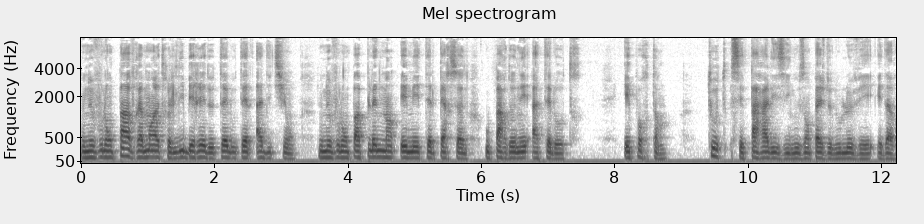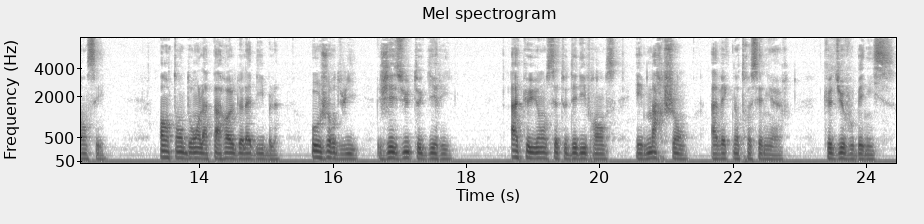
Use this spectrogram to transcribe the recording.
Nous ne voulons pas vraiment être libérés de telle ou telle addiction. Nous ne voulons pas pleinement aimer telle personne ou pardonner à telle autre. Et pourtant, toutes ces paralysies nous empêchent de nous lever et d'avancer entendons la parole de la Bible. Aujourd'hui, Jésus te guérit. Accueillons cette délivrance et marchons avec notre Seigneur. Que Dieu vous bénisse.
